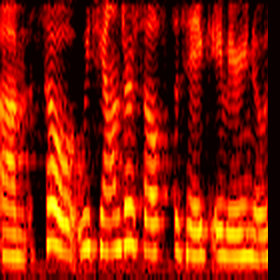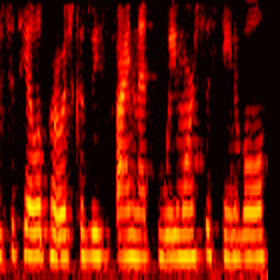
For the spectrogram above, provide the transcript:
Um, so we challenge ourselves to take a very nose to tail approach because we find that's way more sustainable.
